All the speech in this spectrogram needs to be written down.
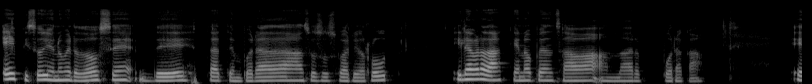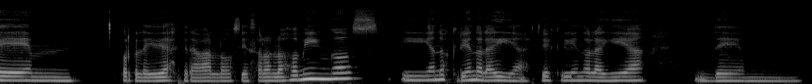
episodio número 12 de esta temporada Sos usuario root y la verdad que no pensaba andar por acá. Em, porque la idea es grabarlos y hacerlos los domingos y ando escribiendo la guía. Estoy escribiendo la guía de mm,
